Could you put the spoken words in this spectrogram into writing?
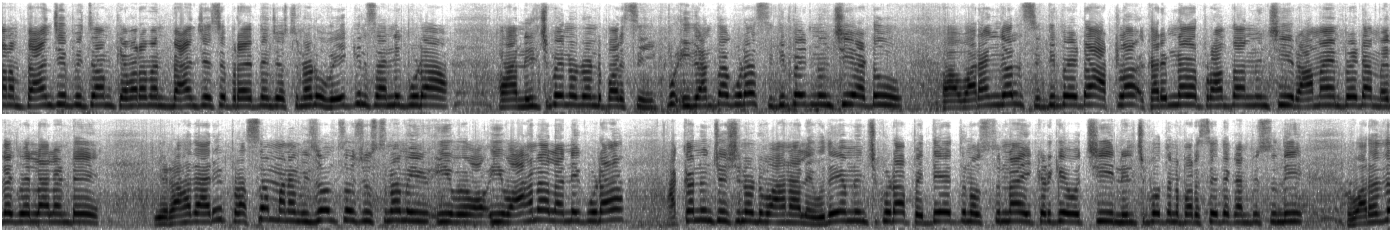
మనం ప్యాన్ చేపించాం కెమెరామెన్ ప్యాన్ చేసే ప్రయత్నం చేస్తున్నాడు. వెహికల్స్ అన్నీ కూడా నిలిచిపోయినటువంటి పరిస్థితి. ఇప్పుడు ఇదంతా కూడా సిద్దిపేట నుంచి అటు వరంగల్ సిద్దిపేట అట్లా కరీంనగర్ ప్రాంతాల నుంచి రామాయంపేట మెదక్ వెళ్ళాలంటే ఈ రహదారి. ప్రస్తుతం మనం విజువల్స్తో చూస్తున్నాం ఈ ఈ వాహనాలన్నీ కూడా అక్కడ నుంచి వచ్చినటువంటి వాహనాలే. ఉదయం నుంచి కూడా పెద్ద ఎత్తున వస్తున్నాయి. ఇక్కడికే వచ్చి నిలిచిపోతున్న పరిస్థితి అయితే కనిపిస్తుంది. వరద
